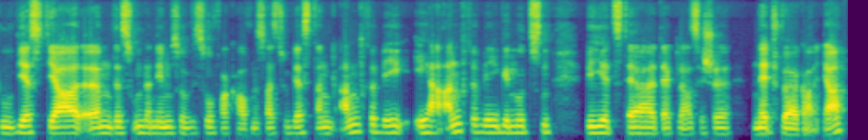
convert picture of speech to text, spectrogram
du wirst ja ähm, das Unternehmen sowieso verkaufen. Das heißt, du wirst dann andere Wege, eher andere Wege nutzen, wie jetzt der, der klassische Networker. Ja,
